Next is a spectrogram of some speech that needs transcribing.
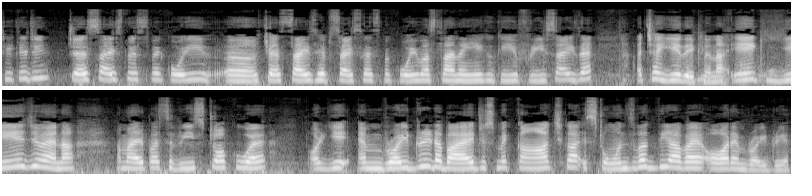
ठीक है जी? चेस्ट साइज़ तो इसमें कोई चेस्ट साइज़ हिप साइज़ का इसमें कोई मसला नहीं है क्योंकि ये फ्री साइज़ है। अच्छा ये देख लेना। एक ये जो है ना हमारे पास रीस्टॉक हुआ है और ये एम्ब्रॉयड्री डबा है जिसमें कांच का स्टोन्स वर्क दिया हुआ है और एम्ब्रॉयड्री है।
